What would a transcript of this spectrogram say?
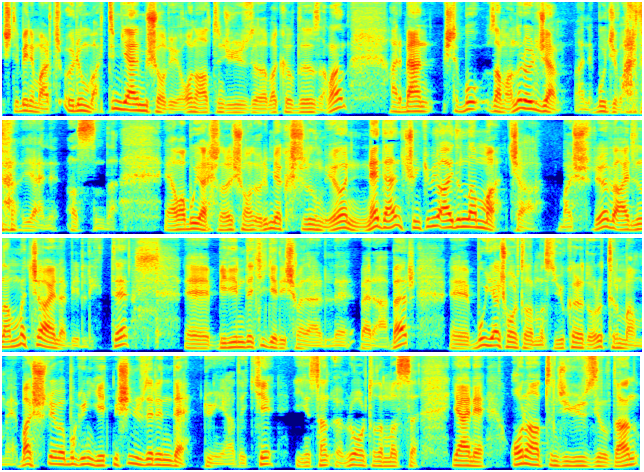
İşte benim artık ölüm vaktim gelmiş oluyor 16. yüzyıla bakıldığı zaman. Hani ben işte bu zamanlar öleceğim. Hani bu civarda yani aslında. E ama bu yaşlara şu an ölüm yakıştırılmıyor. Neden? Çünkü bir aydınlanma çağı başlıyor ve aydınlanma çağıyla birlikte e, bilimdeki gelişmelerle beraber e, bu yaş ortalaması yukarı doğru tırmanmaya başlıyor ve bugün 70'in üzerinde dünyadaki insan ömrü ortalaması. Yani 16. yüzyıldan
